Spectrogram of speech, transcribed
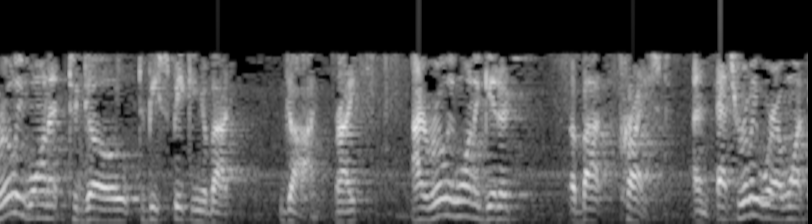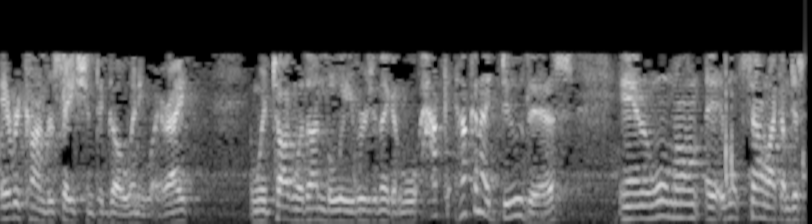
really want it to go to be speaking about God, right? I really want to get it about Christ. And that's really where I want every conversation to go anyway, right? And we're talking with unbelievers, you're thinking, well, how can, how can I do this? And it won't, it won't sound like I'm just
